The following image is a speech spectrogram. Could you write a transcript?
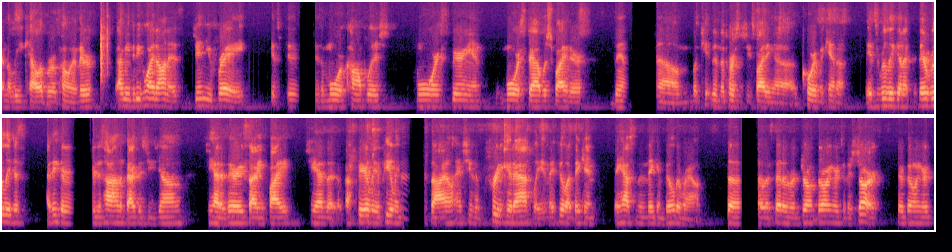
an elite caliber opponent. They're, I mean, to be quite honest, Jinh Yu Frey is, is, a more accomplished, more experienced, more established fighter than um, than the person she's fighting, uh, Cory McKenna. It's really gonna. They're really just. I think they're just high on the fact that she's young. She had a very exciting fight. She has a, a fairly appealing style, and she's a pretty good athlete. And they feel like they can. They have something they can build around. So, instead of throwing her to the shark, they're throwing her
